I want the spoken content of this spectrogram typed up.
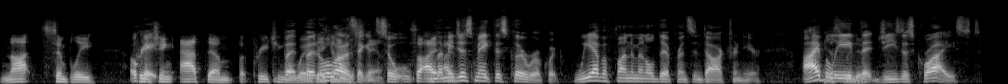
not simply Okay. preaching at them, but preaching in But, a way but they hold can on a second. So, I- let me I- just make this clear real quick. We have a fundamental difference in doctrine here. I believe do. that Jesus Christ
